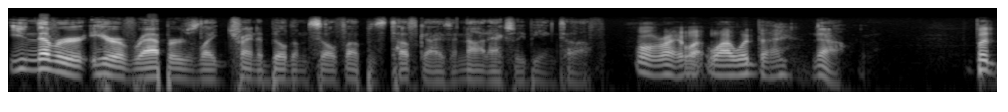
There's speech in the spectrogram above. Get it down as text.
you never hear of rappers like trying to build himself up as tough guys and not actually being tough. Well, right. Why, why would they? No. But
